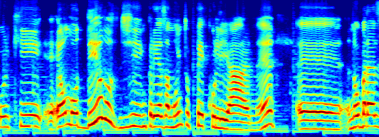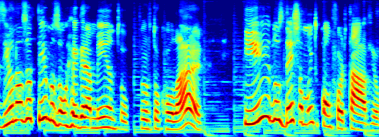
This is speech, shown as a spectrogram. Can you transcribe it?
porque é um modelo de empresa muito peculiar, né? É, no Brasil, nós já temos um regramento protocolar que nos deixa muito confortável.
